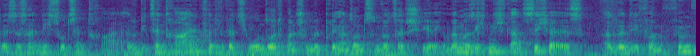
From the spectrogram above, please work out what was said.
das ist halt nicht so zentral. Also die zentralen Qualifikationen sollte man schon mitbringen, ansonsten wird es halt schwierig. Und wenn man sich nicht ganz sicher ist, also wenn Sie von fünf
